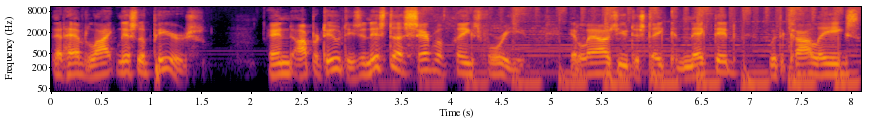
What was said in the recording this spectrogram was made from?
that have likeness of peers and opportunities. And this does several things for you. It allows you to stay connected with the colleagues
